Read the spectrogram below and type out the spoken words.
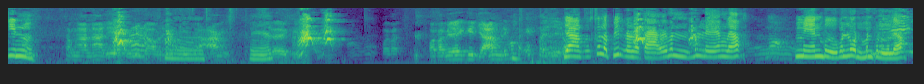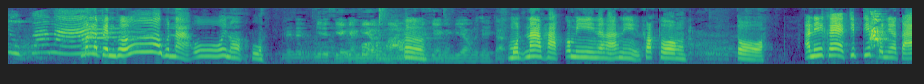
กินทำงานหน้าดีเจ้าเนี่ยยางแหมเลยกินปล่อยไปปล่อยไปไม่ได้กินยางมันก็เอ๊ะไปเลยอย่างก็ก็ละปิดและละตาเอ้ยมันมันแรงแล้วแมนเบื่อมันล่นมันเผลอแล้ว มันละเป็นเพ้อพุ่นน่ะ โอ้ยเนาะผู้ ในในมีแต่เสียงอย่างเดียวนี่หมาเออมีแต่เสียงอย่างเดียวไม่ใช่กัดหมดหน้าผักก็มีนะคะ นี่ ฟักทองต่อ อันนี้แค่จิบจิบๆปะเนี่ยตา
